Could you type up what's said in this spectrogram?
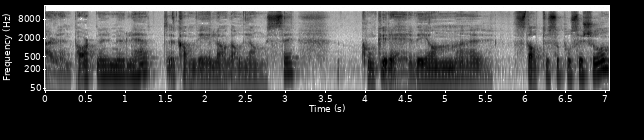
Er du en partnermulighet? Kan vi lage allianser? Konkurrerer vi om uh, status og posisjon?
